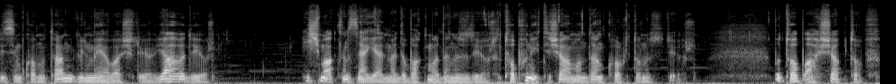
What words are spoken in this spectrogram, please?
bizim komutan gülmeye başlıyor. Yahu diyor, hiç mi aklınıza gelmedi bakmadınız diyor. Topun ihtişamından korktunuz diyor. Bu top ahşap top.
